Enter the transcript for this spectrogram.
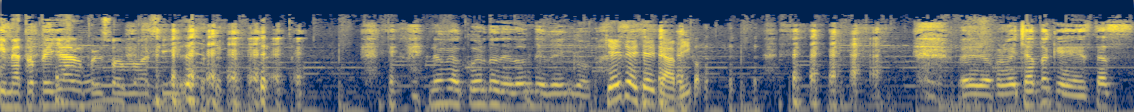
Y me atropellaron, por eso hablo así. no me acuerdo de dónde vengo. ¿Quién es el amigo? Pero aprovechando que estás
